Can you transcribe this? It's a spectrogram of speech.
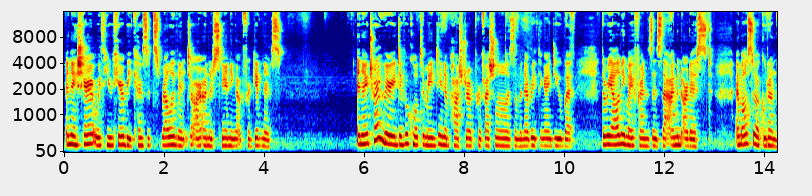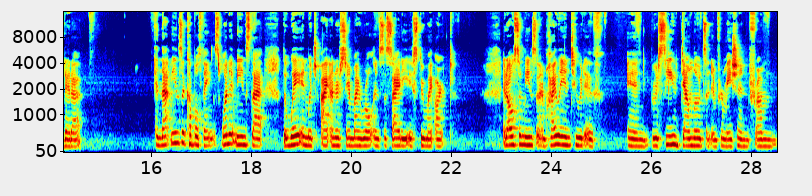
And I share it with you here because it's relevant to our understanding of forgiveness. And I try very difficult to maintain a posture of professionalism in everything I do, but the reality, my friends, is that I'm an artist. I'm also a curandera. And that means a couple things. One, it means that the way in which I understand my role in society is through my art. It also means that I'm highly intuitive and receive downloads and information from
